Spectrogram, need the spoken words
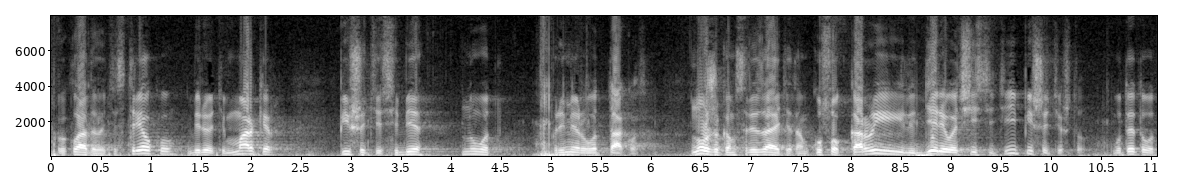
Выкладываете стрелку, берете маркер, пишете себе, ну вот, к примеру, вот так вот. Ножиком срезаете там кусок коры или дерево чистите и пишете, что вот это вот,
